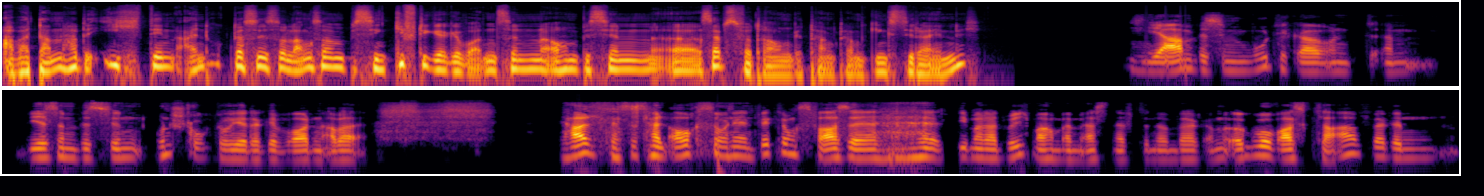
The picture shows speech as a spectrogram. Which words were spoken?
Aber dann hatte ich den Eindruck, dass sie so langsam ein bisschen giftiger geworden sind und auch ein bisschen äh, Selbstvertrauen getankt haben. Ging es dir da ähnlich? Ja, ein bisschen mutiger und ähm, wir sind ein bisschen unstrukturierter geworden, aber ja, das ist halt auch so eine Entwicklungsphase, die wir da durchmachen beim ersten FC Nürnberg. Ähm, irgendwo war es klar für den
